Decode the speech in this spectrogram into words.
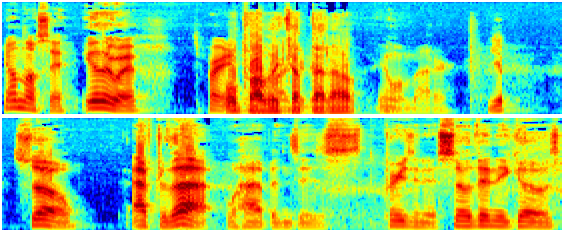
Y'all know say. Either way, it's probably we'll probably cut that out It won't matter. Yep. So after that, what happens is craziness. So then he goes,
